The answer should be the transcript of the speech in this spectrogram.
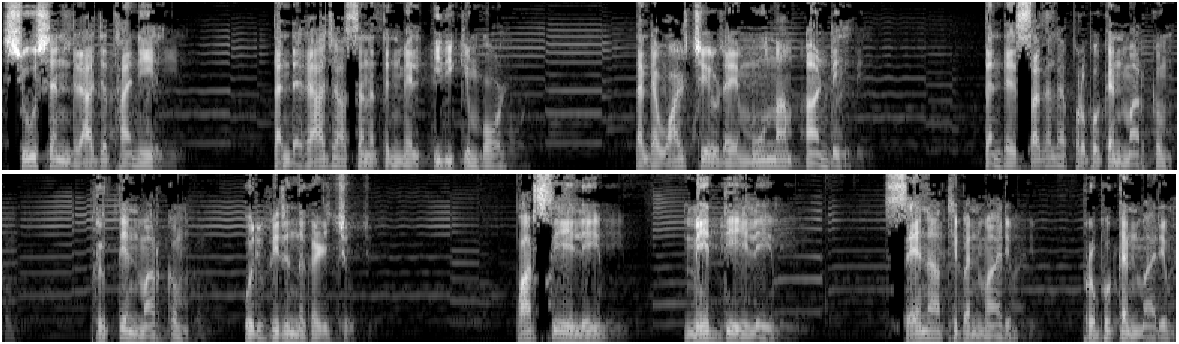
ശൂഷൻ രാജധാനിയിൽ തന്റെ രാജാസനത്തിന്മേൽ ഇരിക്കുമ്പോൾ തന്റെ വാഴ്ചയുടെ മൂന്നാം ആണ്ടിൽ തന്റെ സകല പ്രഭുക്കന്മാർക്കും ഭൃത്യന്മാർക്കും ഒരു വിരുന്ന് കഴിച്ചു. പാർസിയയിലെയും മേദ്യയിലെയും സേനാധിപന്മാരും പ്രഭുക്കന്മാരും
